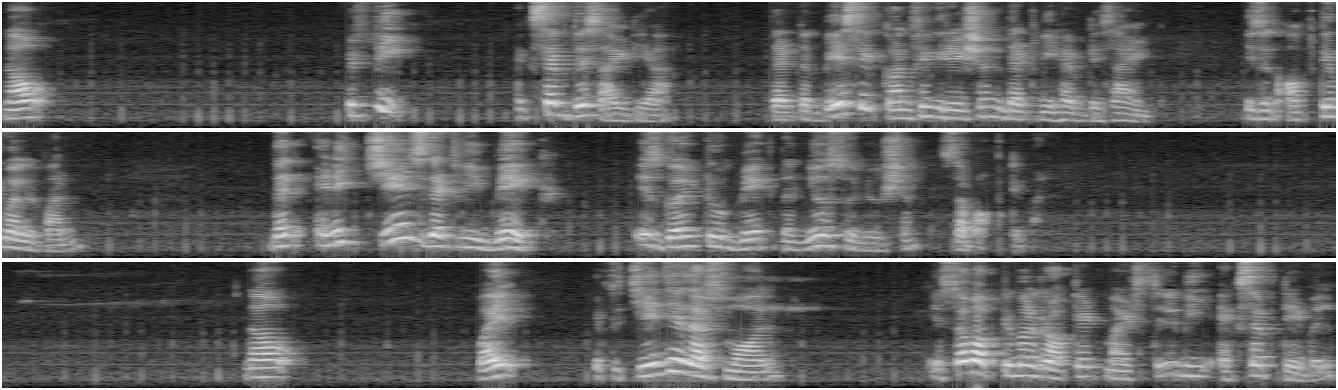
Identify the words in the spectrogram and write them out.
Now, if we accept this idea that the basic configuration that we have designed is an optimal one, then any change that we make is going to make the new solution suboptimal. Now, while if the changes are small, a suboptimal rocket might still be acceptable,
